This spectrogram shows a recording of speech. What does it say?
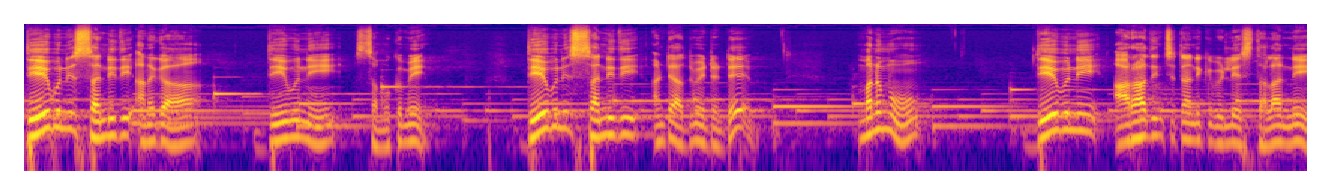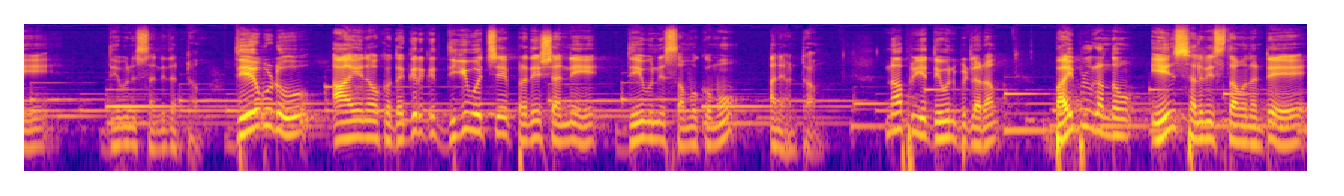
దేవుని సన్నిధి అనగా దేవుని సముఖమే. దేవుని సన్నిధి అంటే అర్థం ఏంటంటే మనము దేవుని ఆరాధించటానికి వెళ్ళే స్థలాన్ని దేవుని సన్నిధి అంటాం. దేవుడు ఆయన ఒక దగ్గరికి దిగి వచ్చే ప్రదేశాన్ని దేవుని సముఖము అని అంటాం. నా ప్రియ దేవుని బిడ్డరా బైబిల్ గ్రంథం ఏం సెలవిస్తామనంటే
